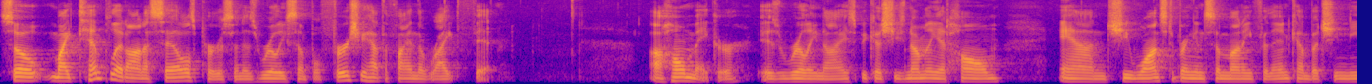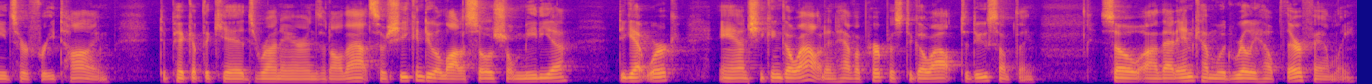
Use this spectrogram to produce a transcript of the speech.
So, my template on a salesperson is really simple. First, you have to find the right fit. A homemaker is really nice because she's normally at home and she wants to bring in some money for the income, but she needs her free time to pick up the kids, run errands, and all that. So, she can do a lot of social media to get work and she can go out and have a purpose to go out to do something. So, uh, that income would really help their family.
